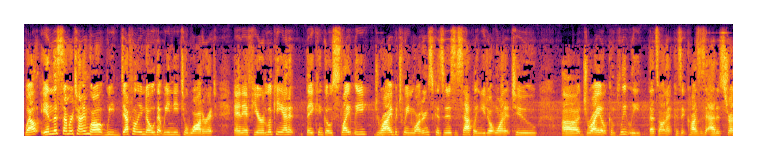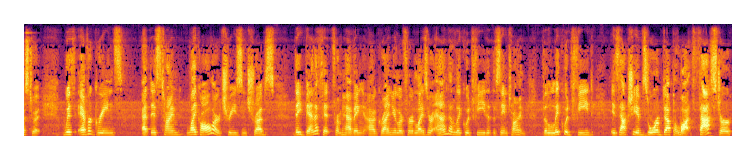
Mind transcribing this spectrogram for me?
Well, in the summertime, well, we definitely know that we need to water it. And if you're looking at it, they can go slightly dry between waterings because it is a sapling. You don't want it to uh, dry out completely that's on it because it causes added stress to it. With evergreens, at this time, like all our trees and shrubs, they benefit from having a granular fertilizer and a liquid feed at the same time. The liquid feed is actually absorbed up a lot faster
